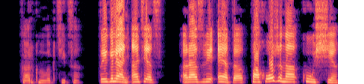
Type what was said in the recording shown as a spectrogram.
— каркнула птица. «Ты глянь, отец, разве это похоже на кущи?»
